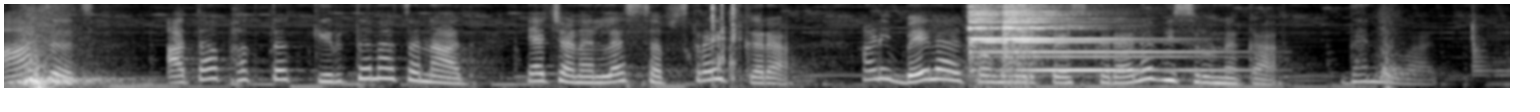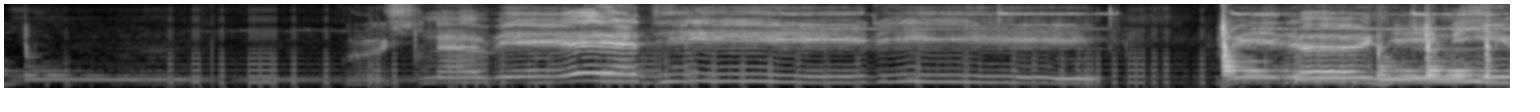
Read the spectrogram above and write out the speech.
आजच आता फक्त कीर्तनाचा नाद या चॅनलला सबस्क्राईब करा आणि बेल आयकॉनवर प्रेस करायला विसरू नका. धन्यवाद. कृष्ण वेधीरी विरहिणी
